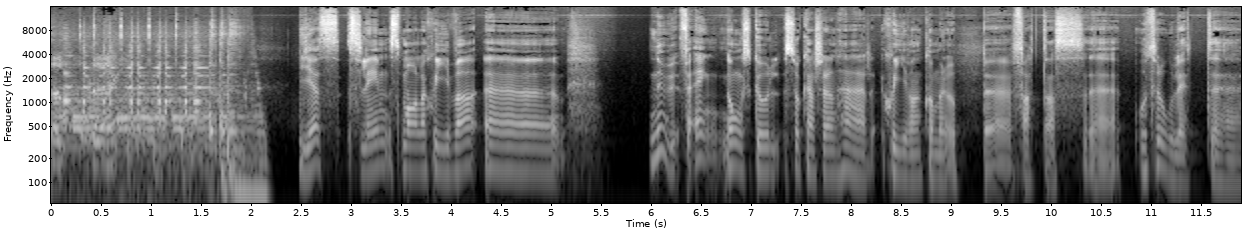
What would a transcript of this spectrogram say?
Eh. Yes, Slim, smala skiva. Eh, nu, för en gångs skull, så kanske den här skivan kommer uppfattas eh, eh, otroligt eh,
